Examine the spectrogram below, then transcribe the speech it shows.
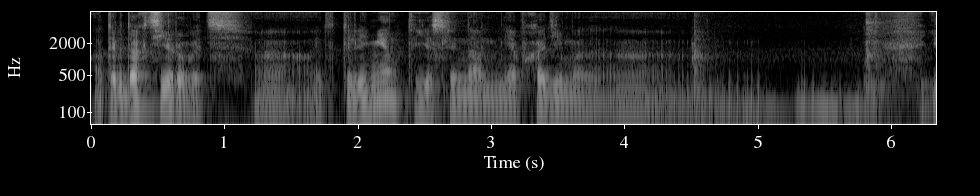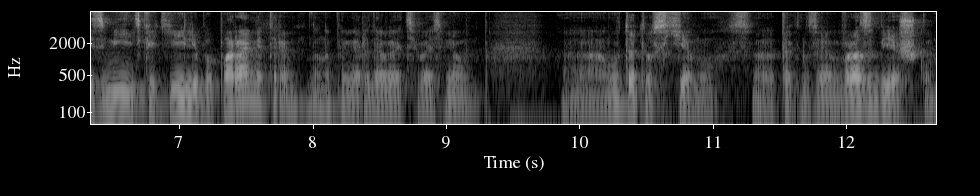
отредактировать э, этот элемент, если нам необходимо э, изменить какие-либо параметры. Ну, например, давайте возьмем э, вот эту схему, так называемую, в разбежку.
